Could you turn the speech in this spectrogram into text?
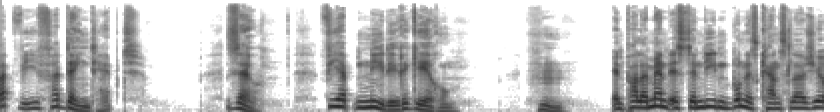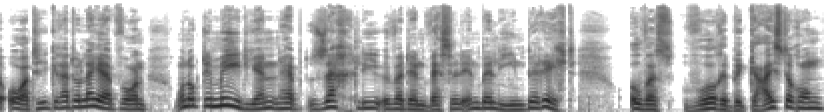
wat wie verdient hebt. So, wie habt nie die Regierung? Hm. In Parlament ist der nieden Bundeskanzler Georti gratuliert worden und auch die Medien habt sachli über den Wessel in Berlin bericht. O was wore Begeisterung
